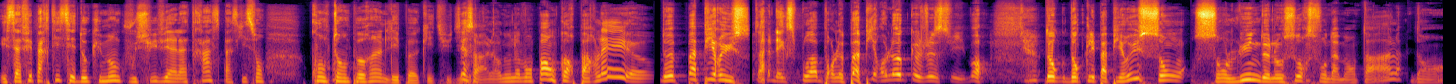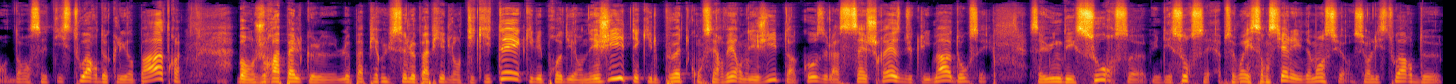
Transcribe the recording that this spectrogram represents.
Et ça fait partie de ces documents que vous suivez à la trace parce qu'ils sont contemporains de l'époque étudiée. C'est ça. Alors nous n'avons pas encore parlé euh, de papyrus. C'est un exploit pour le papyrologue que je suis. Bon, donc donc les papyrus sont sont l'une de nos sources fondamentales dans dans cette histoire de Cléopâtre. Bon, je rappelle que le, le papyrus c'est le papier de l'Antiquité, qu'il est produit en Égypte et qu'il peut être conservé en Égypte à cause de la sécheresse du climat. Donc c'est c'est une des sources, une des sources absolument essentielles évidemment sur sur l'histoire de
